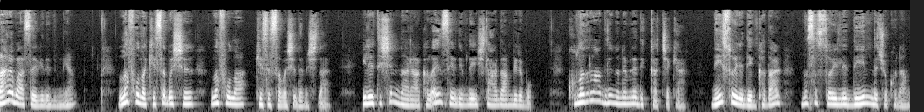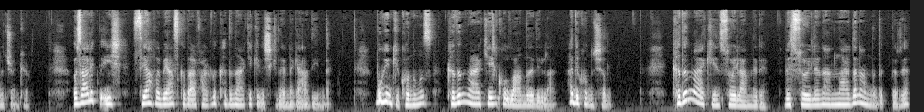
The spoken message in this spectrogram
Merhaba sevgili dinleyen. Laf ola kese başı, laf ola kese savaşı demişler. İletişimle alakalı en sevdiğim deyişlerden biri bu. Kullanılan dilin önemine dikkat çeker. Neyi söylediğin kadar nasıl söylediğin de çok önemli çünkü. Özellikle iş siyah ve beyaz kadar farklı kadın erkek ilişkilerine geldiğinde. Bugünkü konumuz kadın ve erkeğin kullandığı diller. Hadi konuşalım. Kadın ve erkeğin söylemleri ve söylenenlerden anladıkları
